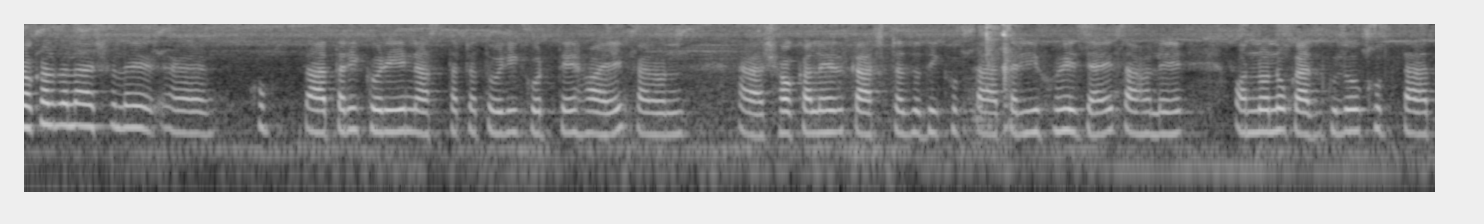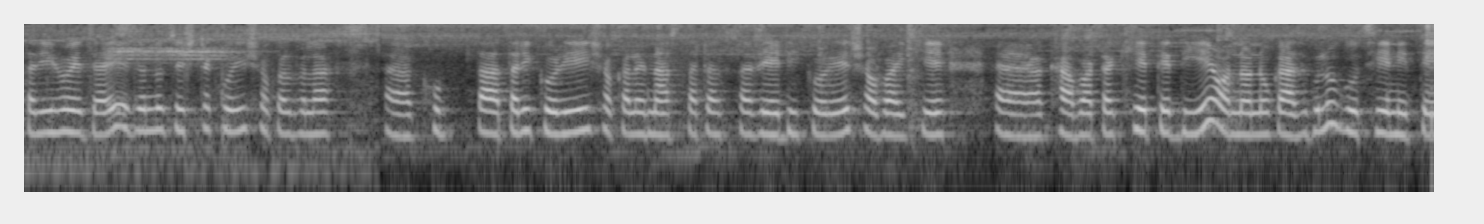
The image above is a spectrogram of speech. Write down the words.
সকালবেলা আসলে খুব তাড়াতাড়ি করে নাস্তাটা তৈরি করতে হয়। কারণ সকালের কাজটা যদি খুব তাড়াতাড়ি হয়ে যায়, তাহলে অন্য অন্য কাজগুলো খুব তাড়াতাড়ি হয়ে যায়। এজন্য চেষ্টা করি সকালবেলা খুব তাড়াতাড়ি করেই সকালে নাস্তা টাস্তা রেডি করে সবাইকে খাবারটা খেতে দিয়ে অন্যান্য কাজগুলো গুছিয়ে নিতে।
